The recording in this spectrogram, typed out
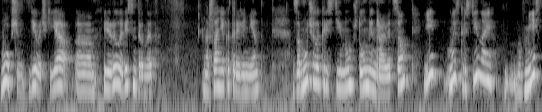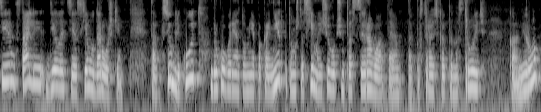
В общем, девочки, я э, перерыла весь интернет, нашла некоторый элемент, замучила Кристину, что он мне нравится. И мы с Кристиной вместе стали делать схему дорожки. Так, все бликует. Другого варианта у меня пока нет, потому что схема еще, в общем-то, сыроватая. Так, постараюсь как-то настроить камеру.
